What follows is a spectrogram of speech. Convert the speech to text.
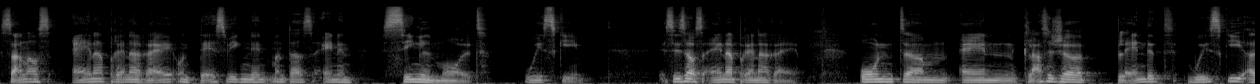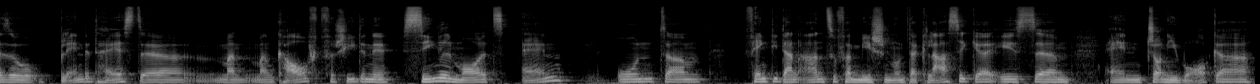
sind aus einer Brennerei und deswegen nennt man das einen Single Malt Whisky. Es ist aus einer Brennerei. Und ähm, ein klassischer Blended Whisky, also Blended heißt, äh, man, man kauft verschiedene Single Malts ein und ähm, fängt die dann an zu vermischen. Und der Klassiker ist ähm, ein Johnny Walker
